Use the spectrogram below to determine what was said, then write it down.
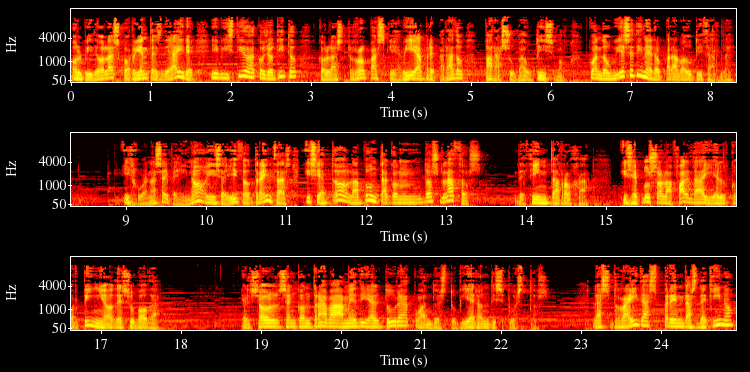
olvidó las corrientes de aire y vistió a Coyotito con las ropas que había preparado para su bautismo, cuando hubiese dinero para bautizarle. Y Juana se peinó y se hizo trenzas y se ató la punta con dos lazos de cinta roja y se puso la falda y el corpiño de su boda. El sol se encontraba a media altura cuando estuvieron dispuestos. Las raídas prendas de Quino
